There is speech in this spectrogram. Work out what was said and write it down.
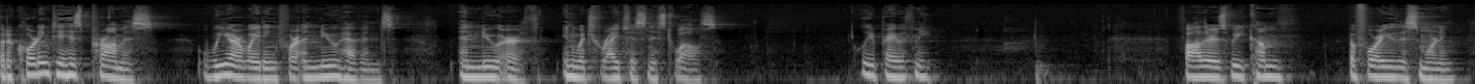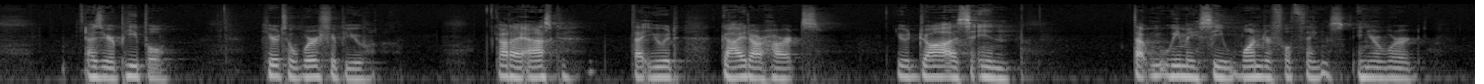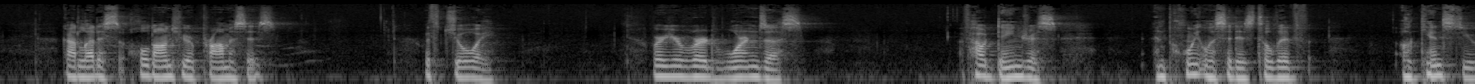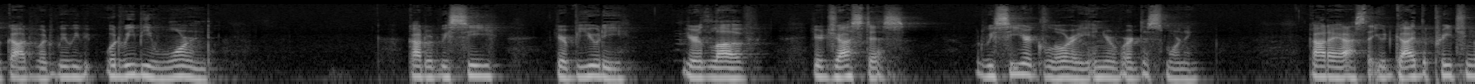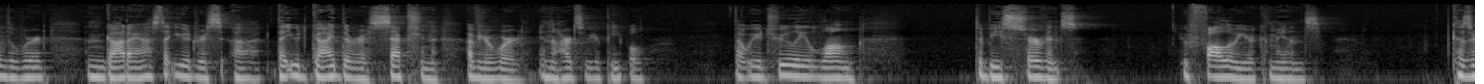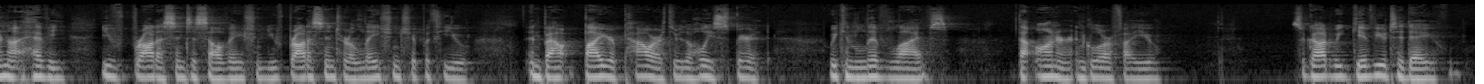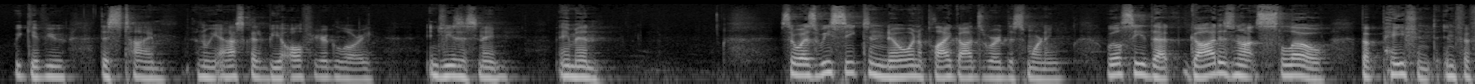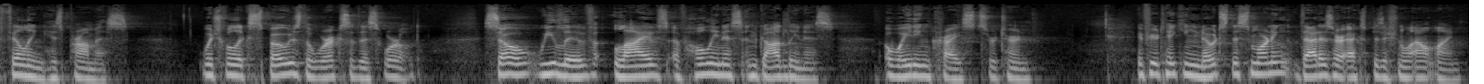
But according to his promise, we are waiting for a new heavens and new earth in which righteousness dwells. Will you pray with me? Father, as we come before you this morning, as your people, here to worship you. God, I ask that you would guide our hearts, you would draw us in, that we may see wonderful things in your word. God, let us hold on to your promises with joy, where your word warns us of how dangerous and pointless it is to live against you. God, would we, would we be warned? God, would we see your beauty, your love, your justice? Would we see your glory in your word this morning? God, I ask that you would guide the preaching of the word. And God, I ask that you would, uh, that you would guide the reception of your word in the hearts of your people. That we would truly long to be servants who follow your commands because they're not heavy You've brought us into salvation. You've brought us into relationship with you. And by, by your power through the Holy Spirit, we can live lives that honor and glorify you. So, God, we give you today, we give you this time, and we ask that it be all for your glory. In Jesus' name, amen. So, as we seek to know and apply God's word this morning, we'll see that God is not slow, but patient in fulfilling his promise, which will expose the works of this world. So, we live lives of holiness and godliness, awaiting Christ's return. If you're taking notes this morning, that is our expositional outline.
